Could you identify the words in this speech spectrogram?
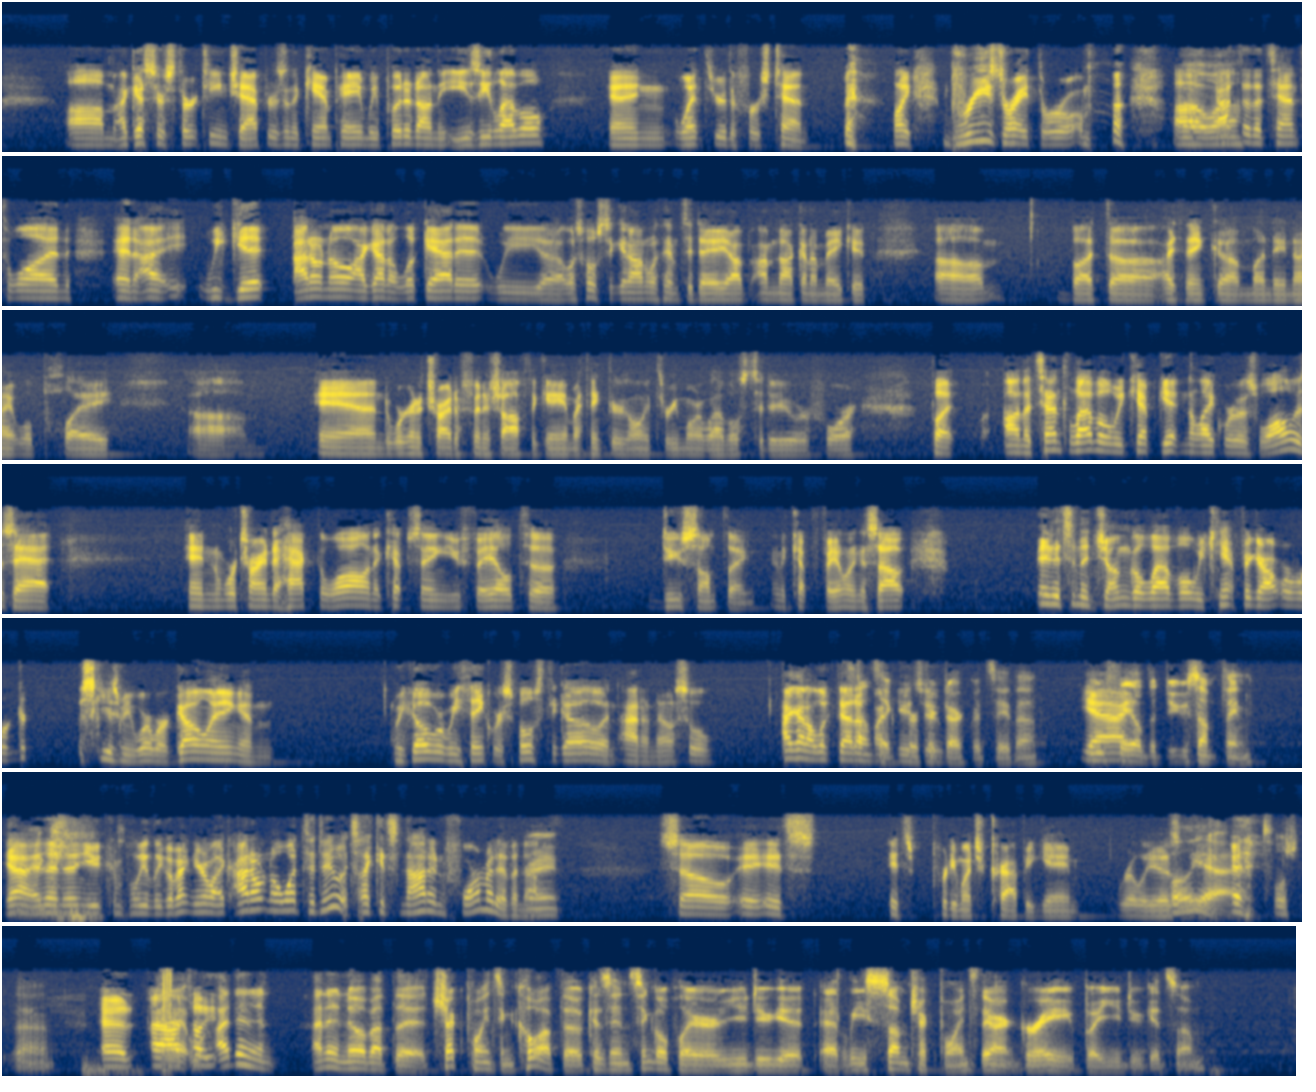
Um, I guess there's 13 chapters in the campaign. We put it on the easy level and went through the first 10. like breezed right through them. uh, Oh, wow. Got to the 10th one, and I we get. I don't know. I got to look at it. We uh, was supposed to get on with him today. I, I'm not going to make it. Um, but uh, I think uh, Monday night we'll play, um, and we're going to try to finish off the game. I think there's only three more levels to do or four, but on the tenth level we kept getting to like where this wall is at, and we're trying to hack the wall, and it kept saying you failed to do something, and it kept failing us out. And it's in the jungle level. We can't figure out where we're, excuse me, where we're going, and we go where we think we're supposed to go, and I don't know. So I got to look that Sounds up on like YouTube. Perfect Dark would say that. yeah, You failed to do something. Yeah, and then, then you completely go back and you're like, I don't know what to do. It's like it's not informative enough. Right. So it, it's it's pretty much a crappy game, really is. Well, yeah, I told you that. and I'll I, tell you, I didn't. I didn't know about the checkpoints in co-op though, because in single player you do get at least some checkpoints. They aren't great, but you do get some.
